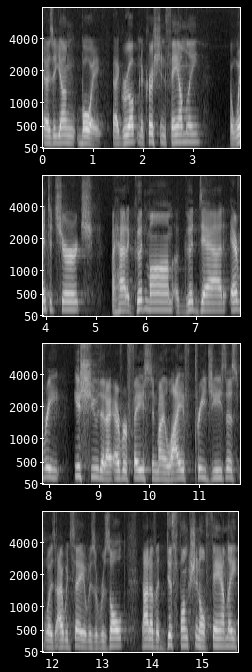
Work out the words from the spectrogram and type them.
as a young boy. I grew up in a Christian family. I went to church. I had a good mom, a good dad. Every issue that I ever faced in my life pre Jesus was, I would say, it was a result not of a dysfunctional family,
